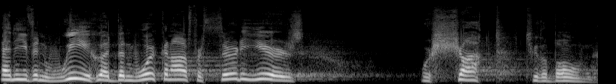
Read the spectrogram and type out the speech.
And even we, who had been working on it for 30 years, were shocked to the bone.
